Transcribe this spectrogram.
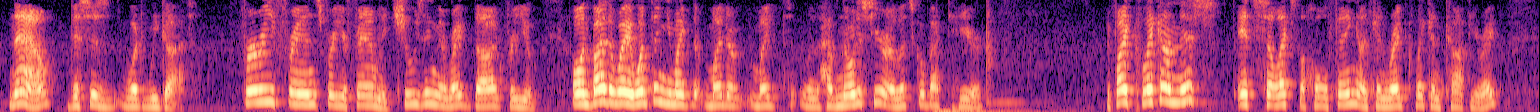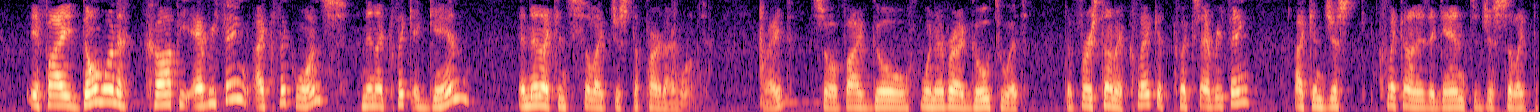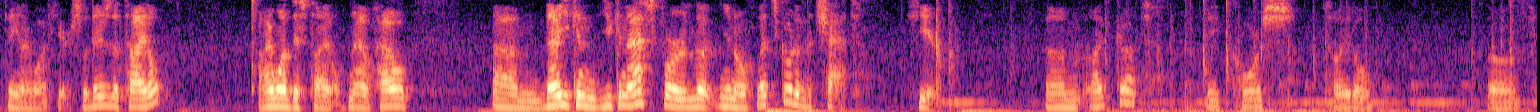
now this is what we got. Furry friends for your family, choosing the right dog for you. Oh, and by the way, one thing you might might might have noticed here, let's go back to here. If I click on this, it selects the whole thing. I can right click and copy, right? If I don't want to copy everything, I click once and then I click again and then I can select just the part I want, right? So if I go, whenever I go to it, the first time I click, it clicks everything. I can just click on it again to just select the thing I want here. So there's the title. I want this title. Now how, um, now you can, you can ask for, you know, let's go to the chat here. Um, I've got a course title of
